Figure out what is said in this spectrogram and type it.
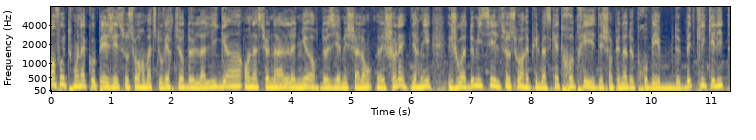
En foot, Monaco PSG ce soir en match d'ouverture de la Ligue 1 en national. Niort deuxième et Chaland, euh, Cholet dernier joue à domicile ce soir et puis le basket reprise des championnats de Pro B de Betclic Elite.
